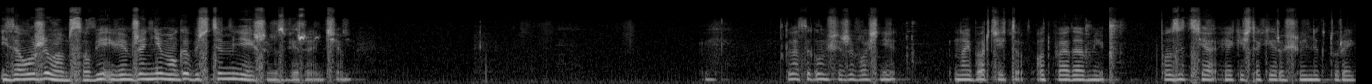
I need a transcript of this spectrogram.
i założyłam sobie i wiem, że nie mogę być tym mniejszym zwierzęciem. Dlatego myślę, że właśnie najbardziej to odpowiada mi pozycja jakiejś takiej rośliny, której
